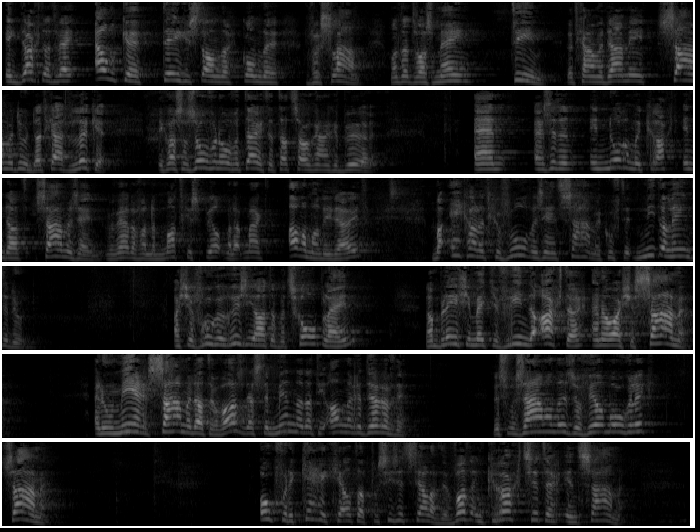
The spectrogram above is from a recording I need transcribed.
Ik dacht dat wij elke tegenstander konden verslaan. Want dat was mijn team. Dat gaan we daarmee samen doen. Dat gaat lukken. Ik was er zo van overtuigd dat dat zou gaan gebeuren. En er zit een enorme kracht in dat samen zijn. We werden van de mat gespeeld, maar dat maakt allemaal niet uit. Maar ik had het gevoel, we zijn samen. Ik hoefde het niet alleen te doen. Als je vroeger ruzie had op het schoolplein, dan bleef je met je vrienden achter en dan was je samen. En hoe meer samen dat er was, des te minder dat die anderen durfden. Dus verzamelden zoveel mogelijk samen. Ook voor de kerk geldt dat precies hetzelfde. Wat een kracht zit er in samen.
